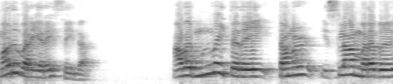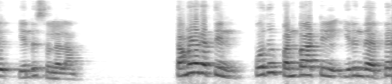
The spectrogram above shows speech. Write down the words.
மறுவரையறை செய்தார். அவர் முன்வைத்ததை தமிழ் இஸ்லாம் மரபு என்று சொல்லலாம். தமிழகத்தின் பொது பண்பாட்டில் இருந்த பிற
